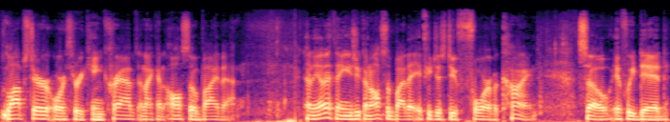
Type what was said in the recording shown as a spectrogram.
lobster or three king crabs, and I can also buy that. Now the other thing is you can also buy that if you just do four of a kind. So if we did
